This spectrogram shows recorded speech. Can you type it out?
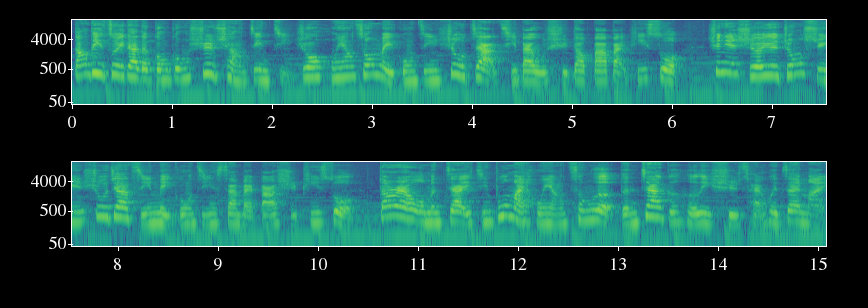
当地最大的公共市场。近几周，红洋葱每公斤售价七百五十到八百披索。去年十二月中旬，售价仅每公斤三百八十披索。当然，我们家已经不买红洋葱了，等价格合理时才会再买。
